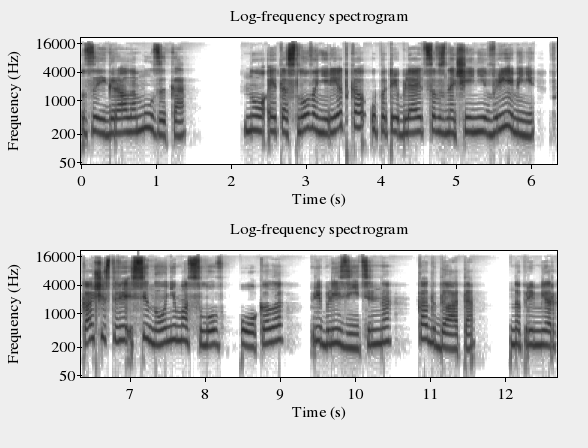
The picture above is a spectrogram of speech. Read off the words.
заиграла музыка но это слово нередко употребляется в значении времени в качестве синонима слов «около», «приблизительно», «когда-то». Например,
